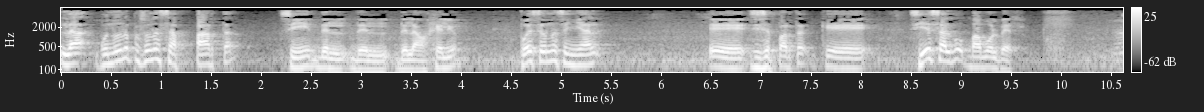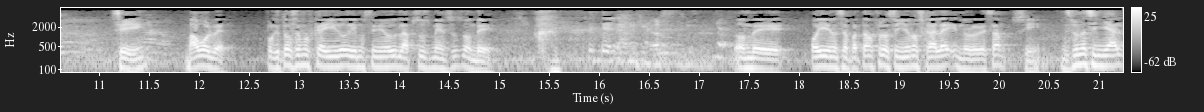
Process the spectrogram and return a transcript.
la, cuando una persona se aparta, sí, del, del, del evangelio, puede ser una señal, eh, si se aparta, que si es salvo, va a volver. Sí, va a volver. Porque todos hemos caído y hemos tenido lapsus mensos donde, donde, oye, nos apartamos, pero el Señor nos jala y nos regresamos. Sí, es una señal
